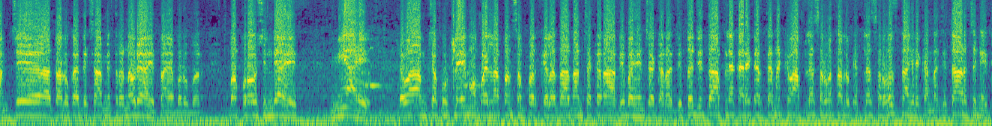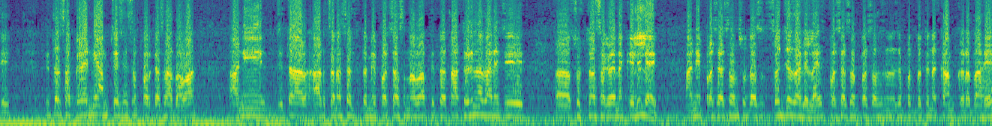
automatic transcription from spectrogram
आमचे तालुकाध्यक्ष तालुका अध्यक्ष अमित रनवरे आहेत माझ्याबरोबर. बापूराव शिंदे आहेत. मी आहे. तेव्हा आमच्या कुठल्याही मोबाईलला आपण संपर्क केला. दादांच्या करा अभिभायांच्या करा. जिथं जिथं आपल्या कार्यकर्त्यांना किंवा आपल्या सर्व तालुक्यातल्या सर्वच नागरिकांना जिथं अडचण येते तिथं सगळ्यांनी आमच्याशी संपर्क साधावा. आणि जिथं अडचण असेल तिथं मी प्रशासनाला तिथं तातडीनं जाण्याची सूचना सगळ्यांना केलेली आहेत आणि प्रशासन सुद्धा सज्ज झालेलं आहे. प्रशासन प्रशासनाच्या पद्धतीनं काम करत आहे.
